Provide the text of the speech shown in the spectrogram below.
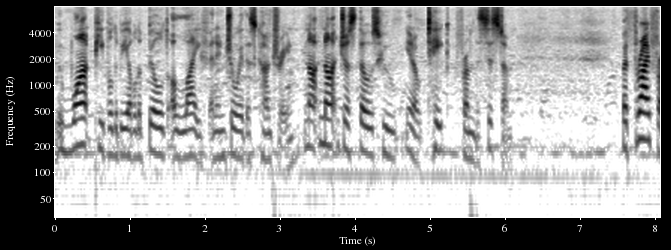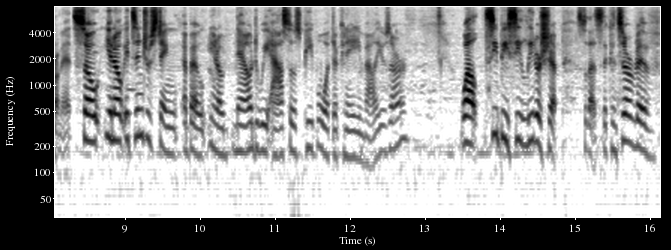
We want people to be able to build a life and enjoy this country, not not just those who, you know, take from the system, but thrive from it. So, you know, it's interesting about, you know, now do we ask those people what their Canadian values are? Well, CPC leadership, so that's the conservative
